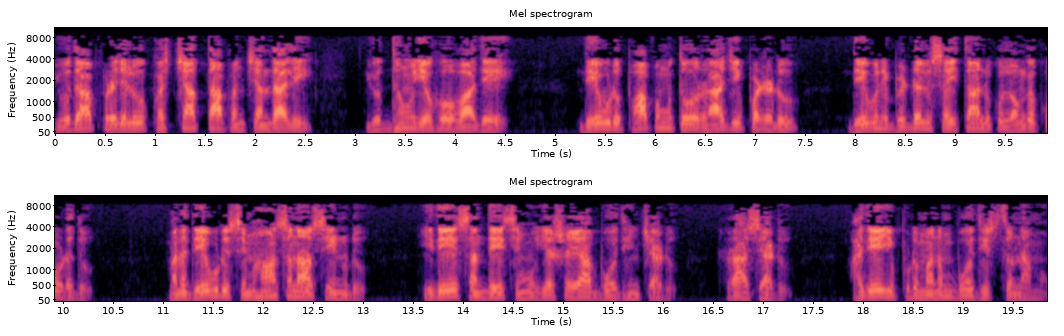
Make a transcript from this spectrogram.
యూదా ప్రజలు పశ్చాత్తాపం చెందాలి. యుద్ధం యహోవాదే. దేవుడు పాపముతో రాజీపడడు దేవుని బిడ్డలు సైతానుకు లొంగకూడదు. మన దేవుడు సింహాసనాసీనుడు. ఇదే సందేశం యషయా బోధించాడు రాశాడు. అదే ఇప్పుడు మనం బోధిస్తున్నాము.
